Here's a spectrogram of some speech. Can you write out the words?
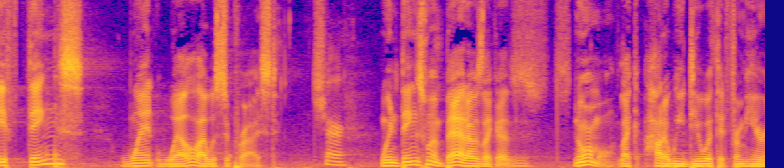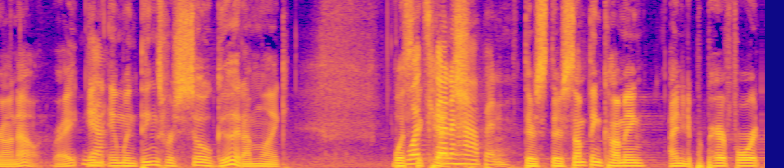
if things went well i was surprised sure when things went bad, I was like, oh, it's normal. Like, how do we deal with it from here on out, right? Yeah. And, and when things were so good, I'm like, what's, what's gonna happen There's there's something coming. I need to prepare for it.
